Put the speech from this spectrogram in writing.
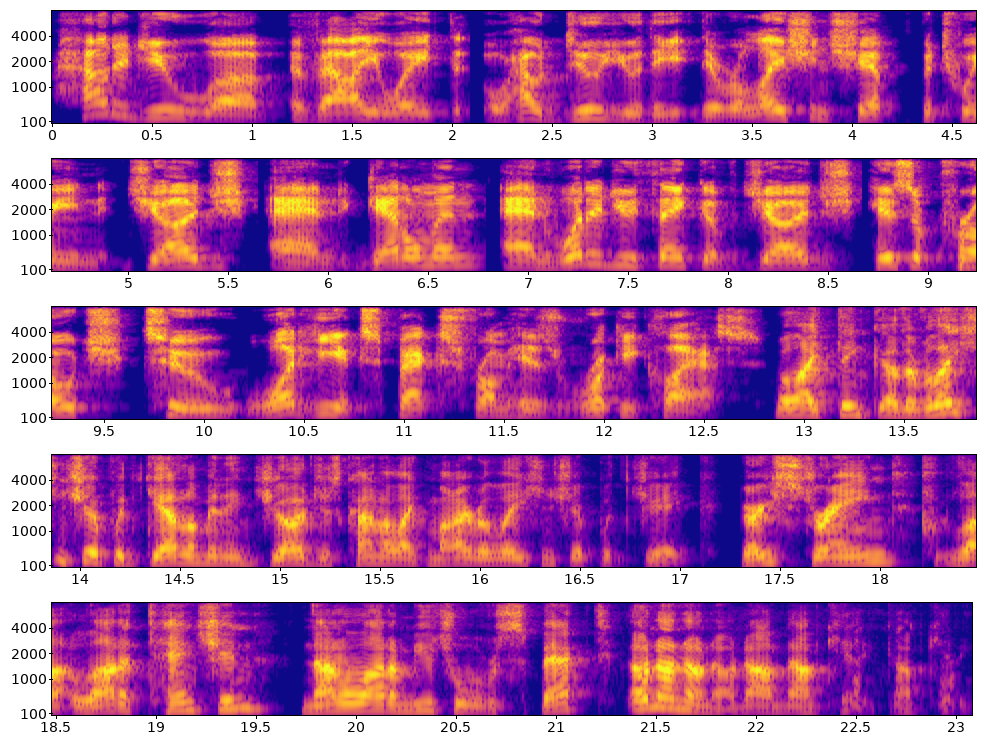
how did you uh, evaluate, the, or how do you, the, the relationship between Judge and Gettleman? And what did you think of Judge, his approach to what he expects from his rookie class? Well, I think uh, the relationship with Gettleman and Judge is kind of like my relationship with Jake. Very strained, a lot, of tension, not a lot of mutual respect. Oh no, no, no, no! I'm, I'm kidding. I'm kidding.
